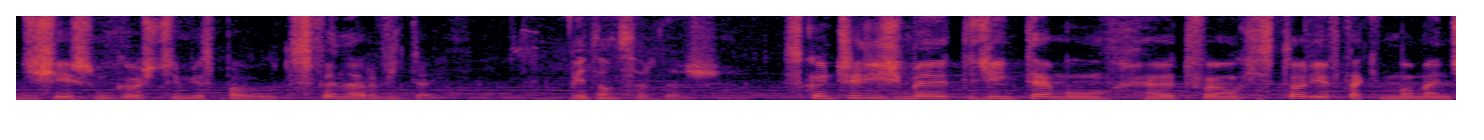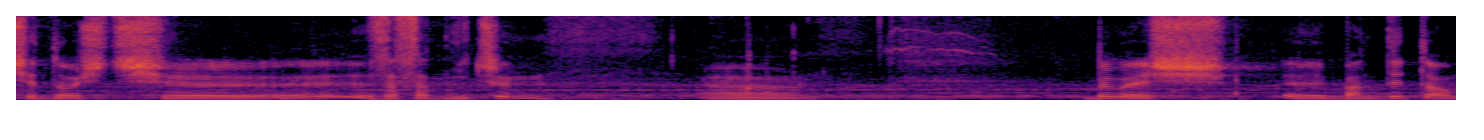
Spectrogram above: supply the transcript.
Dzisiejszym gościem jest Paweł Cwynar. Witaj. Witam serdecznie. Skończyliśmy tydzień temu e, Twoją historię w takim momencie dość e, e, zasadniczym. Byłeś e, bandytą,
